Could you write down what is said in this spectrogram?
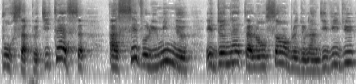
pour sa petitesse, assez volumineux et donnait à l'ensemble de l'individu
